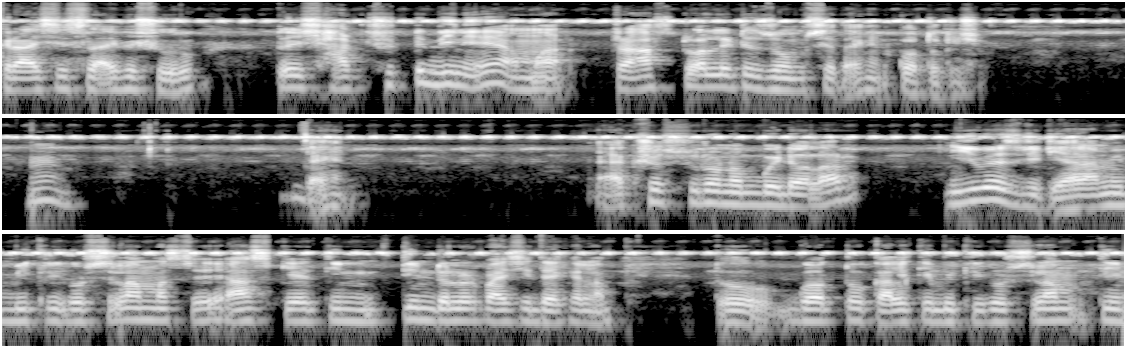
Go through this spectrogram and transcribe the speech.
ক্রাইসিস লাইফে শুরু। তো এই সাতষট্টি দিনে আমার ট্রাস্ট ওয়ালেটে জমছে দেখেন কত কিছু। হুম? দেখেন, একশো চুরানব্বই ডলার ইউএসডিটি আর আমি বিক্রি করছিলাম আছে, আজকে তিন তিন ডলার পাইছি দেখালাম। তো গতকালকে বিক্রি করছিলাম তিন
